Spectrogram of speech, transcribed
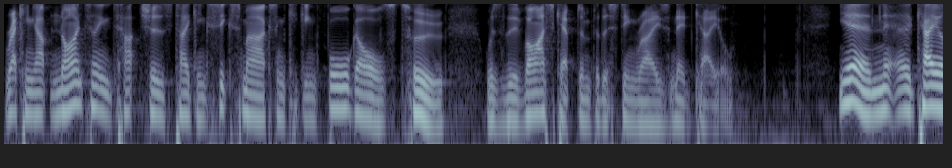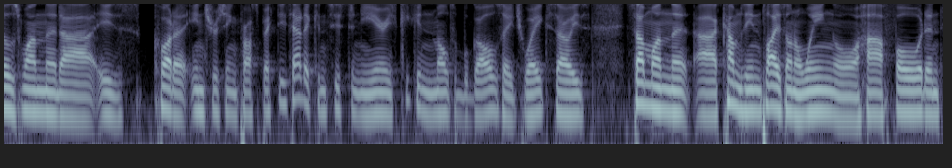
racking up 19 touches, taking six marks, and kicking four goals too, was the vice captain for the Stingrays, Ned Cahill. Yeah, uh, Cahill's one that uh, is quite an interesting prospect. He's had a consistent year. He's kicking multiple goals each week, so he's someone that uh, comes in, plays on a wing or half forward, and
